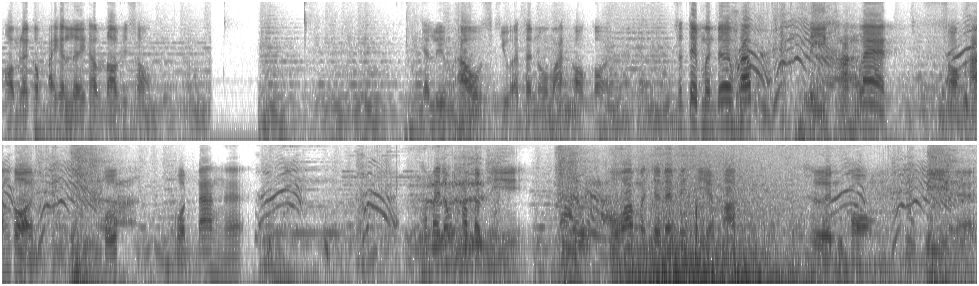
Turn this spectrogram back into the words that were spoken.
พร้อมแล้วก็ไปกันเลยครับรอบที่สองอย่าลืมเอาสกิลอัตโนมัติออกก่อนนะสเต็ปเหมือนเดิมครับตีครั้งแรก 2 ครั้งก่อน กดนั่งนะทำไมต้องทำแบบนี้ เพราะว่ามันจะได้ไม่เสียบัฟเทิร์นของจูปี้นะฮะ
